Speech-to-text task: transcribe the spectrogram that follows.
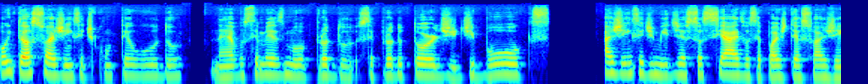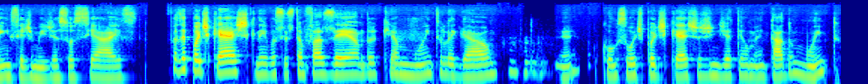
ou então a sua agência de conteúdo, né? Você mesmo produ ser produtor de, de books, agência de mídias sociais, você pode ter a sua agência de mídias sociais. Fazer podcast, que nem vocês estão fazendo, que é muito legal. Né? O consumo de podcast hoje em dia tem aumentado muito.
